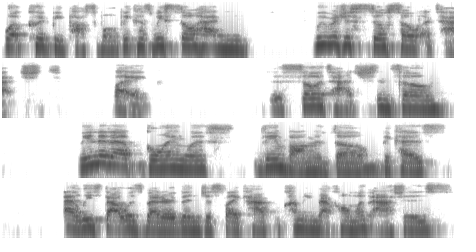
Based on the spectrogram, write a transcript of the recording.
what could be possible because we still hadn't we were just still so attached like just so attached. And so we ended up going with the embalmment though, because at least that was better than just like have, coming back home with ashes.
